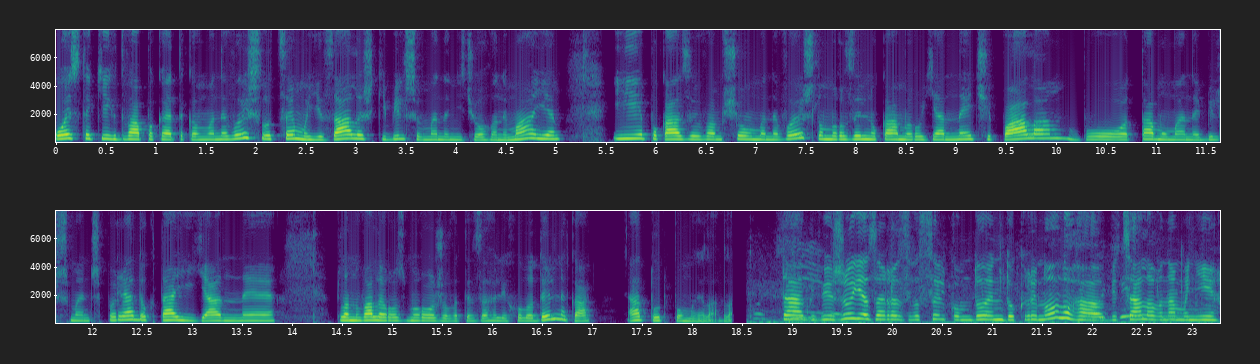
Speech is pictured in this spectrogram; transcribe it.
Ось таких два пакетика в мене вийшло. Це мої залишки, більше в мене нічого немає. І показую вам, що в мене вийшло. Морозильну камеру я не чіпала, бо там у мене більш-менш порядок, та і я не планувала розморожувати взагалі холодильника, а тут помила. Так, біжу я зараз з Васильком до ендокринолога. Обіцяла вона мені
